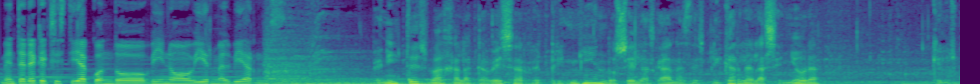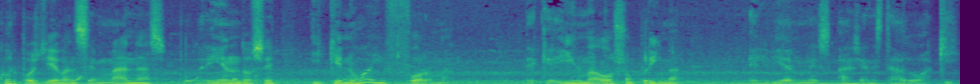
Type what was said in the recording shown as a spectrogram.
Me enteré que existía cuando vino a oírme el viernes. Benítez baja la cabeza reprimiéndose las ganas de explicarle a la señora que los cuerpos llevan semanas pudriéndose y que no hay forma de que Irma o su prima el viernes hayan estado aquí.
